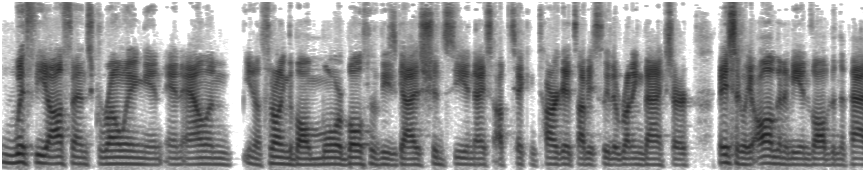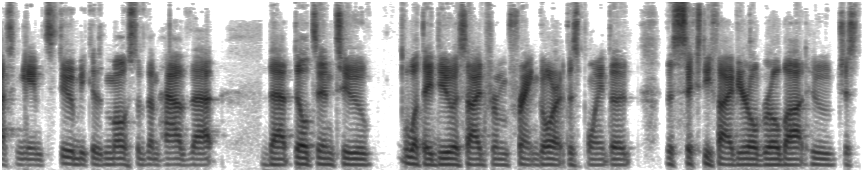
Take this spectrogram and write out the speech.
with the offense growing and, and Allen, you know, throwing the ball more, both of these guys should see a nice uptick in targets. Obviously, the running backs are basically all going to be involved in the passing game too, because most of them have that that built into what they do. Aside from Frank Gore at this point, the the 65 year old robot who just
